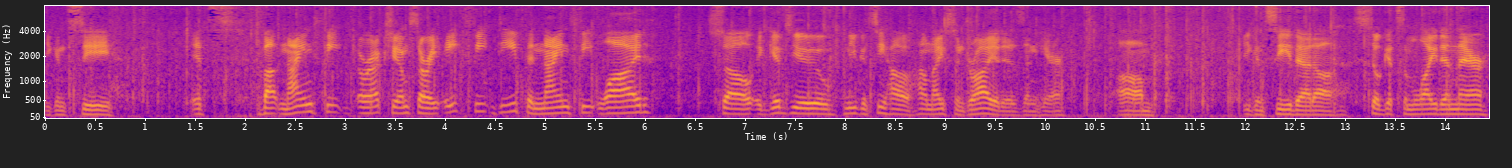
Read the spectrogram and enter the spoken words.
you can see it's about nine feet, or actually, I'm sorry, eight feet deep and nine feet wide. So it gives you, you can see how, how nice and dry it is in here. Um, you can see that uh, still get some light in there,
